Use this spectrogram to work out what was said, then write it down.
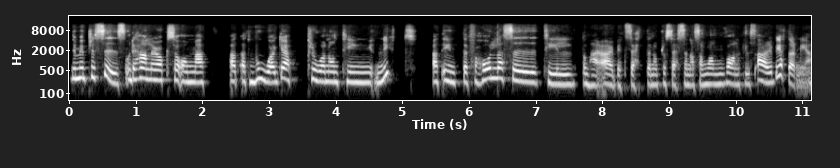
Ja, men precis, och det handlar också om att, att, att våga prova någonting nytt att inte förhålla sig till de här arbetssätten och processerna som man vanligtvis arbetar med.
